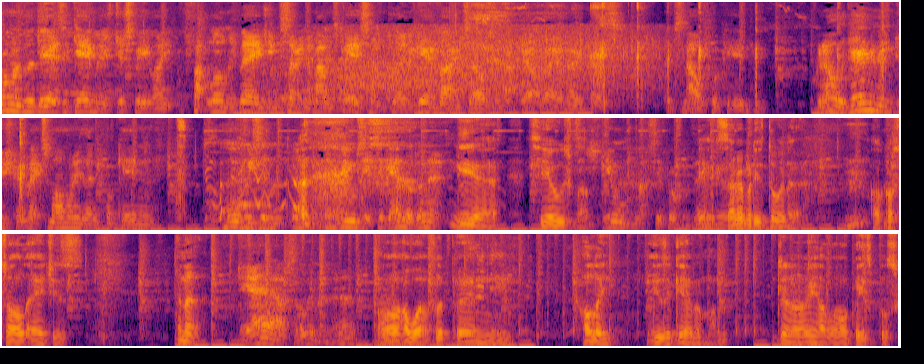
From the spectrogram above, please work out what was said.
Gone are the days of gamers just being like fat lonely virgin sat in a man's basement playing a game by himself and that. You know what Like, it's, it's now fucking. Fucking hell, the gaming industry makes more money than fucking movies and, and, and music together, doesn't it? Yeah, it's huge, man. Huge, massive fucking thing. It's yeah. everybody's doing it across all ages, innit? Yeah, absolutely, man. Yeah. Oh, I work flipping Ollie. He's a gamer, man. Do you know? He have Bus,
